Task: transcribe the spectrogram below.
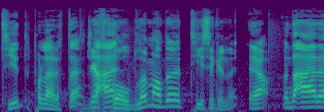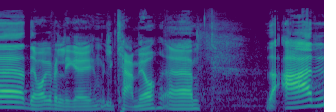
tid på lerretet. Jeff er- Goldblum hadde ti sekunder. Ja, men det er eh, Det var veldig gøy. Cameo. Eh, Det er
